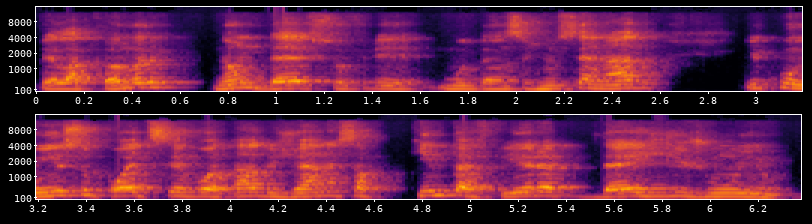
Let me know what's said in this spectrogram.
pela Câmara, não deve sofrer mudanças no Senado, e com isso pode ser votado já nessa quinta-feira, 10 de junho.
